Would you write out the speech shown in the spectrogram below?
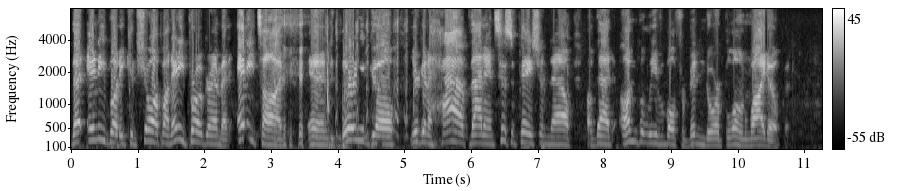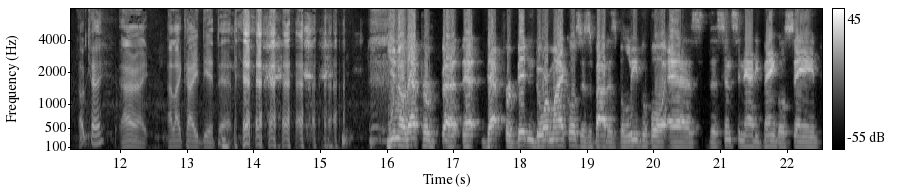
that anybody can show up on any program at any time. and there you go. You're going to have that anticipation now of that unbelievable Forbidden Door blown wide open. Okay. All right. I like how he did that. you know that uh, that that forbidden door, Michaels, is about as believable as the Cincinnati Bengals saying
